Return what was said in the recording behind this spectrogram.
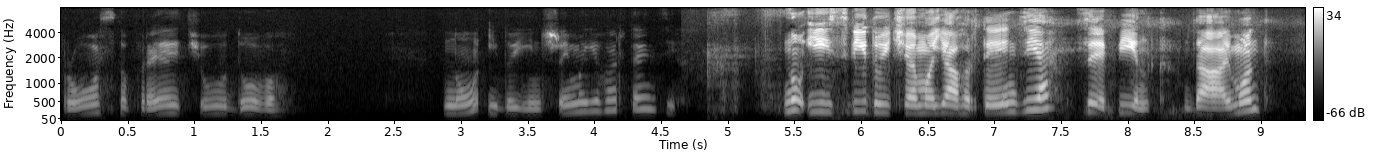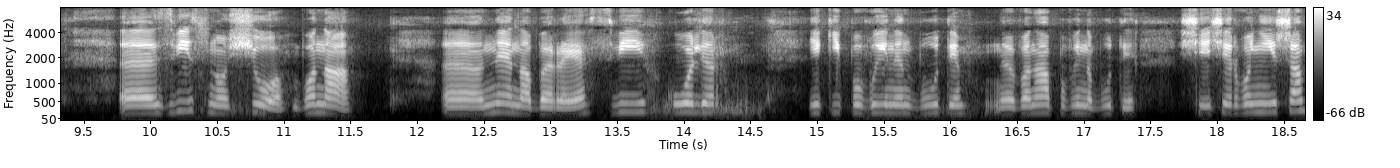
просто пречудово. Ну і до іншої моєї гортензії. Ну і слідуюча моя гортензія це Pink Diamond. Е, Звісно, що вона е, не набере свій колір, який повинен бути. Е, Вона повинна бути ще червоніша,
